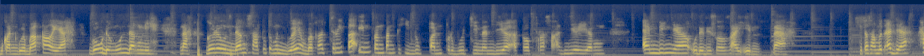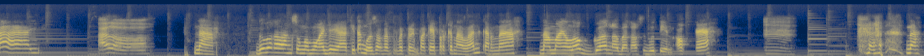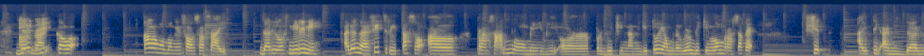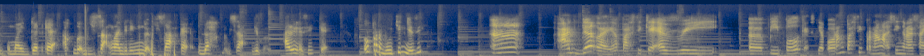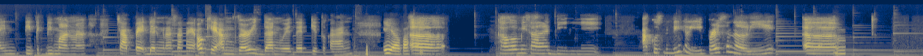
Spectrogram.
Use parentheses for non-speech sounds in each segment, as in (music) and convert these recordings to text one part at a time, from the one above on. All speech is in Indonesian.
bukan gue bakal ya gue udah ngundang nih. Nah gue udah undang satu temen gue yang bakal ceritain tentang kehidupan perbucinan dia atau perasaan dia yang endingnya udah diselesaikan. Nah kita sambut aja. Hai. Halo. Nah gue bakal langsung ngomong aja ya. Kita nggak usah pakai perkenalan karena nama lo gue nggak bakal sebutin, oke? Okay? (laughs) Nah, Alright. jadi kalau kalau ngomongin soal selesai, dari lo sendiri nih, ada nggak sih cerita soal perasaan lo maybe or perbucinan gitu yang benar-benar bikin lo ngerasa kayak shit I think I'm done. Oh my god. Kayak aku nggak bisa ngelanjutin ini nggak bisa. Kayak udah nggak bisa gitu. Ada nggak sih kayak lo perbucin gak sih? Uh, ada lah ya pasti. Kayak every uh, people kayak setiap orang pasti pernah nggak sih ngerasain titik di mana capek dan ngerasa kayak oke okay, I'm very done with it gitu kan iya pasti uh, kalau misalnya di aku sendiri personally uh, hmm.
